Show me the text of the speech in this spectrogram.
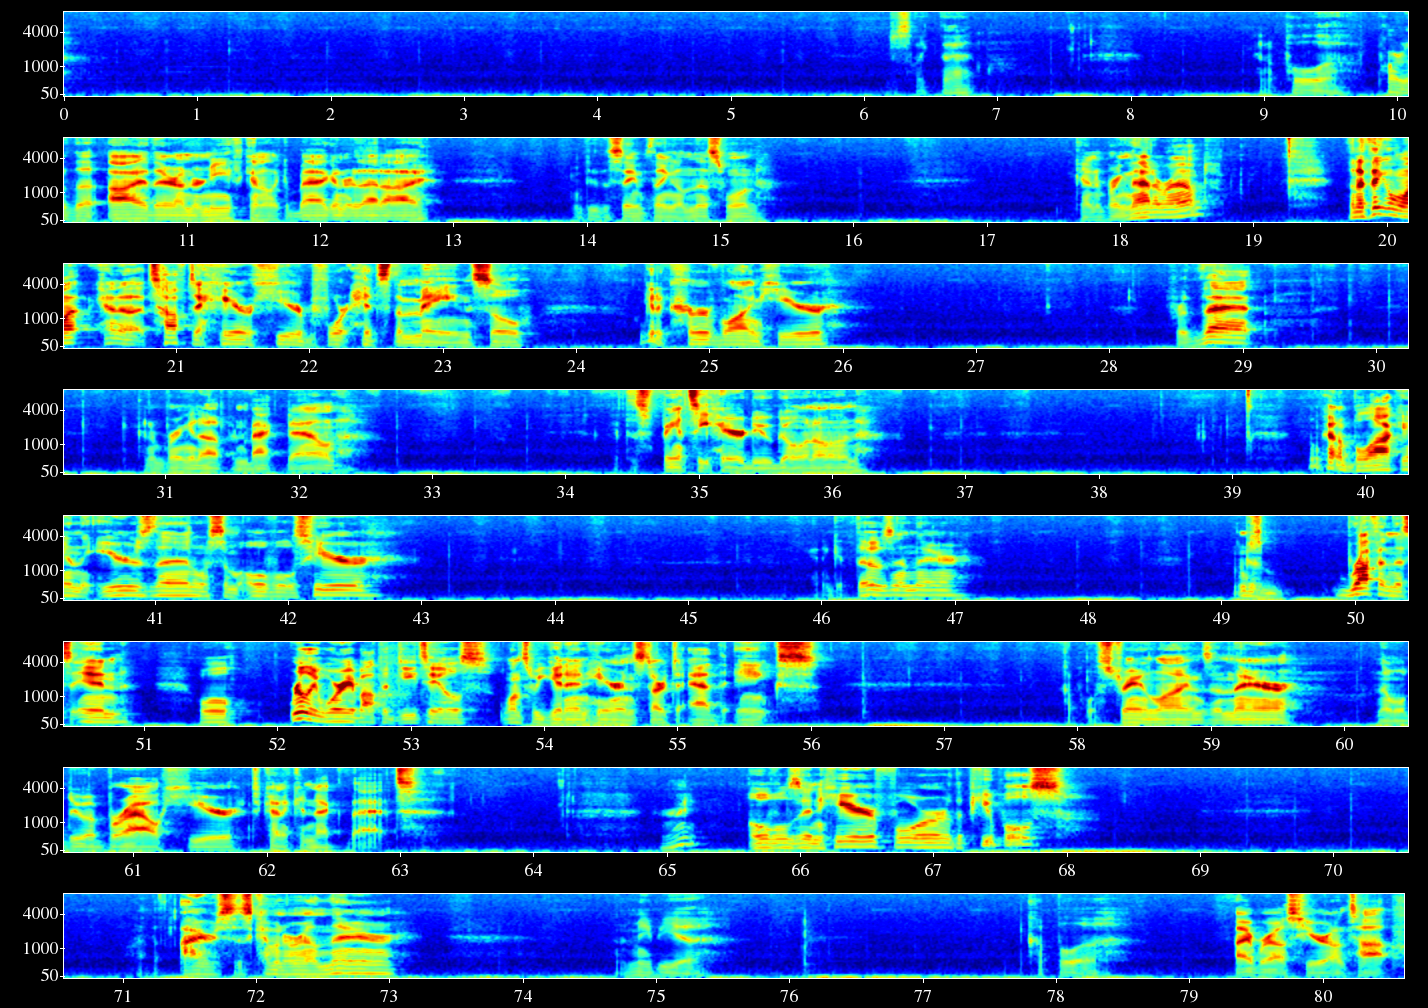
just like that. Kind of pull a part of the eye there underneath, kind of like a bag under that eye. We'll do the same thing on this one. Kind of bring that around. Then I think I want kind of a tuft of hair here before it hits the mane. So we'll get a curve line here for that. Gonna bring it up and back down Get this fancy hairdo going on. I'm kind of block in the ears then with some ovals here. Gonna get those in there. I'm just roughing this in. We'll really worry about the details once we get in here and start to add the inks. A couple of strand lines in there. And then we'll do a brow here to kind of connect that. All right, ovals in here for the pupils. Iris is coming around there. Maybe a couple of eyebrows here on top.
